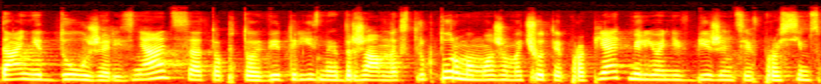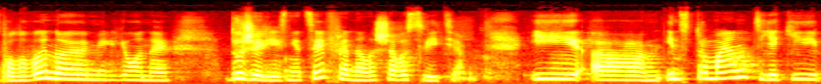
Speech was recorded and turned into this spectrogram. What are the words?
дані дуже різняться. Тобто від різних державних структур ми можемо чути про 5 мільйонів біженців, про 7,5 мільйони. Дуже різні цифри, не лише в освіті. І е, інструмент, який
